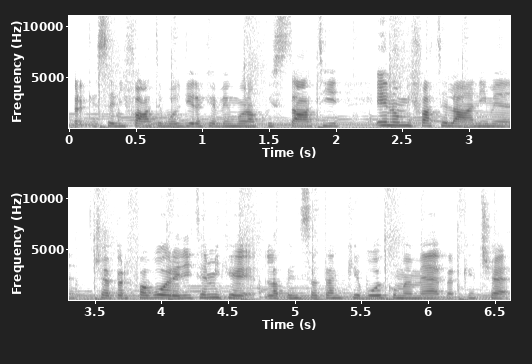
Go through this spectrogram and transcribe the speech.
Perché se li fate vuol dire che vengono acquistati e non mi fate l'anime. Cioè, per favore, ditemi che la pensate anche voi come me, perché cioè,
